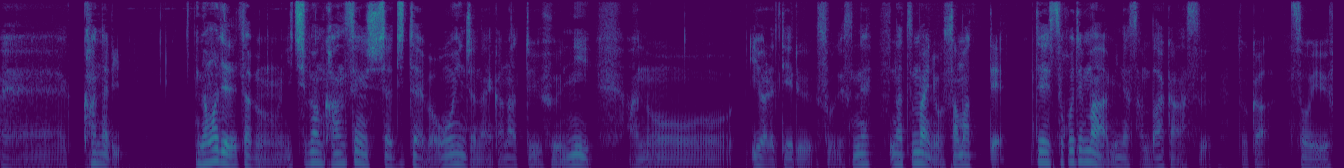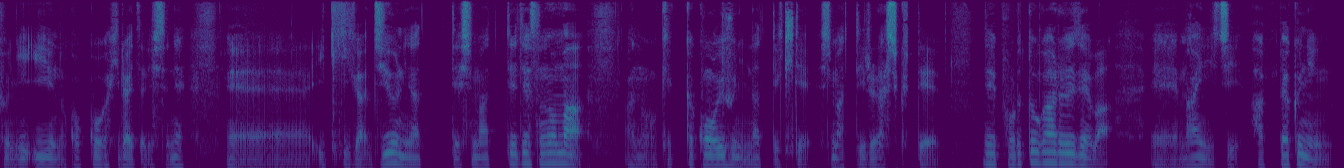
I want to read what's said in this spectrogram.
えー、かなり今までで多分一番感染者自体は多いんじゃないかなというふうに、あの、言われているそうですね。夏前に収まってでそこでまあ皆さんバカンスとかそういうふうに EU の国交が開いたりしてね、えー、行き来が自由になってしまってでそのまああの結果こういうふうになってきてしまっているらしくてでポルトガルでは、えー、毎日800人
